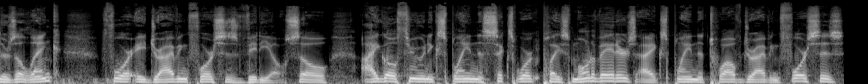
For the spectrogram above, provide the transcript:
there's a link for a driving forces video. So I go through and explain the six workplace motivators, I explain the 12 driving forces,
